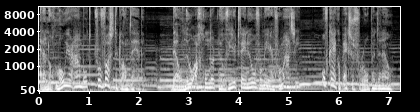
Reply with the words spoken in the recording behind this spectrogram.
en een nog mooier aanbod voor vaste klanten hebben. Bel 0800 0420 voor meer informatie of kijk op accessforall.nl.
